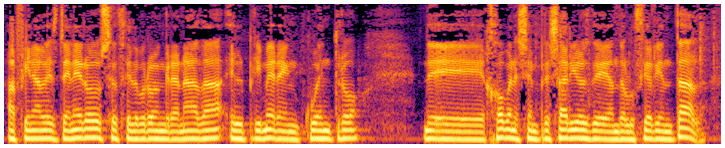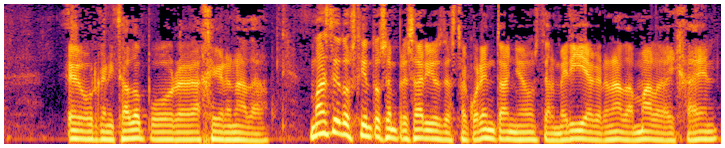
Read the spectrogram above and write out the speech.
A finales de enero se celebró en Granada el primer encuentro de jóvenes empresarios de Andalucía Oriental, eh, organizado por AG Granada. Más de 200 empresarios de hasta 40 años de Almería, Granada, Málaga y Jaén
